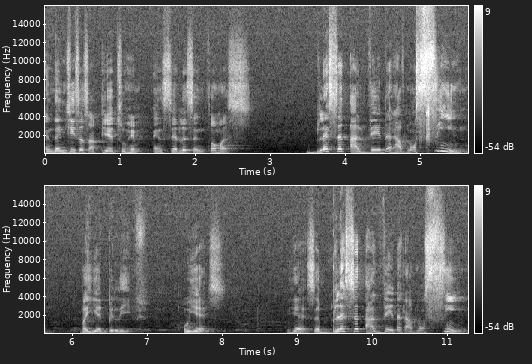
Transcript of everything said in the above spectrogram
And then Jesus appeared to him and said, Listen, Thomas, blessed are they that have not seen but yet believe. Oh, yes. Yes, blessed are they that have not seen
